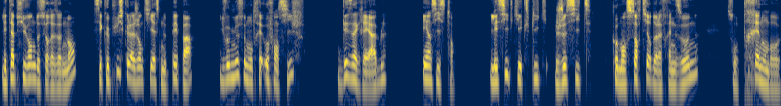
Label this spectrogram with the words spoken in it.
L'étape suivante de ce raisonnement, c'est que puisque la gentillesse ne paie pas, il vaut mieux se montrer offensif, désagréable et insistant. Les sites qui expliquent, je cite, comment sortir de la friend zone sont très nombreux.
